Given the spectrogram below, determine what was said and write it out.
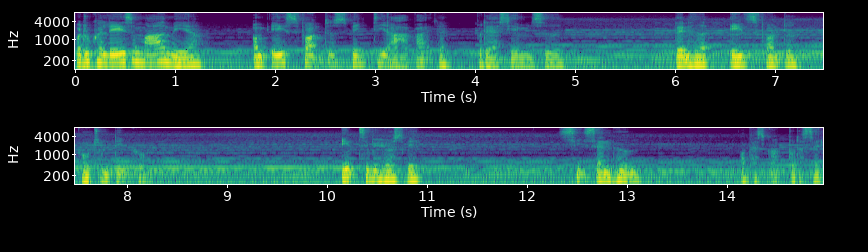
Og du kan læse meget mere om Ace Fondets vigtige arbejde på deres hjemmeside. Den hedder aidsfondet.dk Indtil vi høres ved, sig sandheden og pas godt på dig selv.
